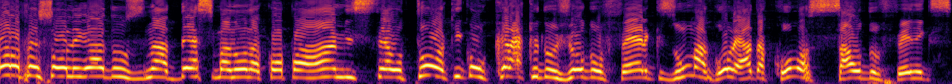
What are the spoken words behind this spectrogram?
Fala pessoal, ligados na 19 Copa Amistel. Tô aqui com o craque do jogo, Félix. Uma goleada colossal do Fênix,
